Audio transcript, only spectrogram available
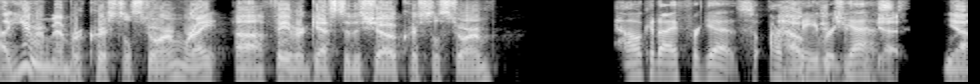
uh, you remember Crystal Storm, right? Uh, favorite guest of the show, Crystal Storm. How could I forget so our How favorite guest? forget? Yeah.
